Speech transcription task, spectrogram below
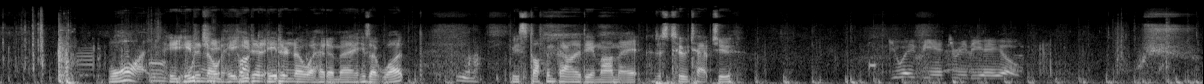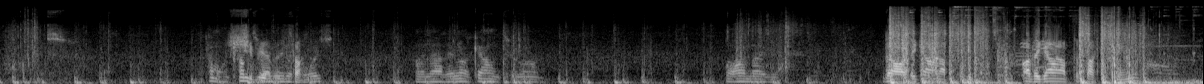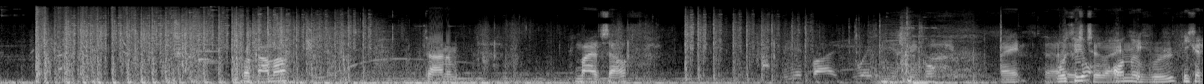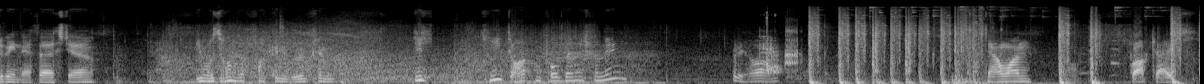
Why? He, he didn't know. you He, he didn't. He didn't know I hit him. Eh? He's like, what? No. We stopping power DMR, mate. I Just two tapped you. UAV entering the AO. Come on, come Should to be the middle, fucking- boys. Oh no, they're not going to, um... Oh, maybe. Oh, they're going up. Are they going up the fucking thing? Rook armor. Down him. He might have self, Be advised, UAV is bingo fuel. mate. Uh, Was it he too late. on the he, roof? He could have been there first, yeah. He was on the fucking roof and. Did, can you die from full damage from there? Pretty hard. Down one. Fuck, Ace.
